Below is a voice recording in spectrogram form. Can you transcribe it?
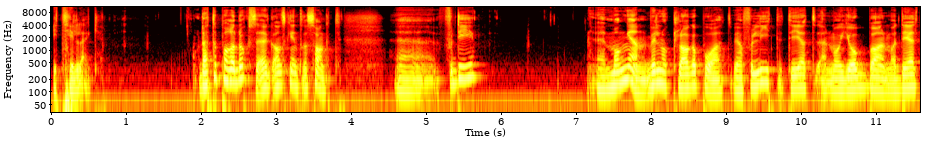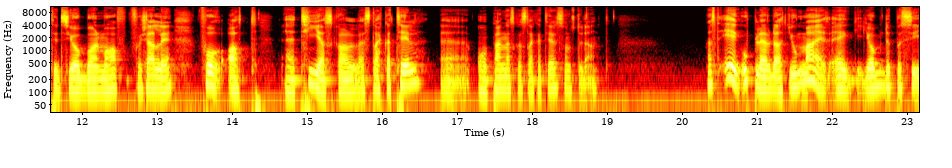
i tillegg. Og dette paradokset er ganske interessant, eh, fordi mange vil nok klage på at vi har for lite tid, at en må jobbe, en må ha og en må ha forskjellig for at eh, tida skal strekke til, eh, og penger skal strekke til som student. Mens jeg opplevde at jo mer jeg jobbet på si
